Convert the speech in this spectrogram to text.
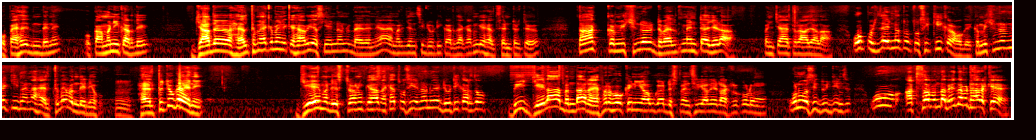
ਉਹ ਪੈਸੇ ਦਿੰਦੇ ਨੇ ਉਹ ਕੰਮ ਨਹੀਂ ਕਰਦੇ। ਜਦ ਹੈਲਥ ਮਹਿਕਮੇ ਨੇ ਕਿਹਾ ਵੀ ਅਸੀਂ ਇਹਨਾਂ ਨੂੰ ਲੈ ਲੈਨੇ ਆ ਐਮਰਜੈਂਸੀ ਡਿਊਟੀ ਕਰਦਾ ਕਰਨਗੇ ਹੈਲਥ ਸੈਂਟਰ 'ਚ ਤਾਂ ਕਮਿਸ਼ਨਰ ਡਿਵੈਲਪਮੈਂਟ ਹੈ ਜਿਹੜਾ ਪੰਚਾਇਤ ਰਾਜ ਵਾਲਾ ਉਹ ਪੁੱਛਦਾ ਇਹਨਾਂ ਤੋਂ ਤੁਸੀਂ ਕੀ ਕਰਾਓਗੇ? ਕਮਿਸ਼ਨਰ ਨੇ ਕੀ ਲੈਣਾ? ਹੈਲਥ ਦੇ ਬੰਦੇ ਨੇ ਉਹ। ਹੈਲਥ 'ਚੋਂ ਗਏ ਨੇ। ਜੇ ਮਿਨਿਸਟਰਾਂ ਨੂੰ ਕਿਹਾ ਮੈਂ ਕਿਹਾ ਤੁਸੀਂ ਇਹਨਾਂ ਨੂੰ ਇਹ ਡਿਊਟੀ ਕਰ ਦਿਓ। ਵੀ ਜਿਹੜਾ ਬੰਦਾ ਰੈਫਰ ਹੋ ਕੇ ਨਹੀਂ ਆਊਗਾ ਡਿਸਪੈਂਸਰੀ ਵਾਲੇ ਡਾਕਟਰ ਕੋਲੋਂ ਉਹਨੂੰ ਅਸੀਂ ਦੂਜੀ ਉਹ 800 ਬੰਦਾ ਵੇਦਾ ਬਿਠਾ ਰੱਖਿਆ ਹੈ।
